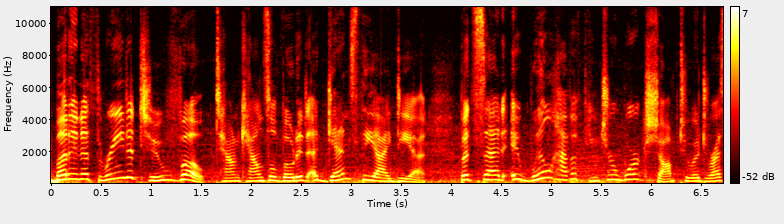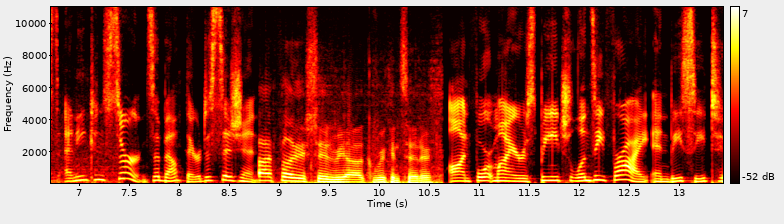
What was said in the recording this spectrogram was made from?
But in a three to two vote, town council voted against the idea, but said it will have a future workshop to address any concerns about their decision. I feel like they should re- uh, reconsider. On Fort Myers Beach, Lindsay Fry, NBC2.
